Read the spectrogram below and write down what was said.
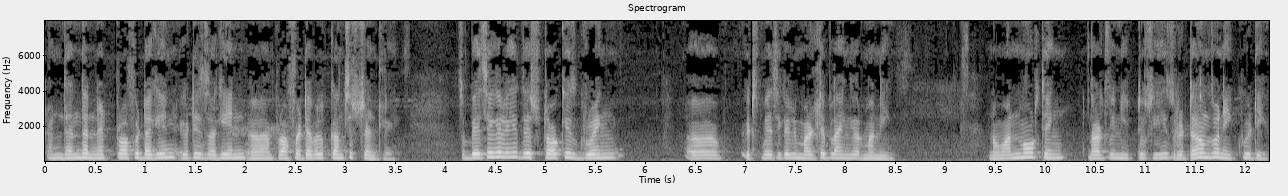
And then the net profit again it is again uh, profitable consistently. So basically this stock is growing uh, it's basically multiplying your money. Now one more thing that we need to see is returns on equity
